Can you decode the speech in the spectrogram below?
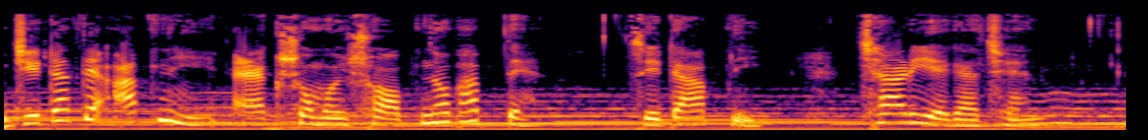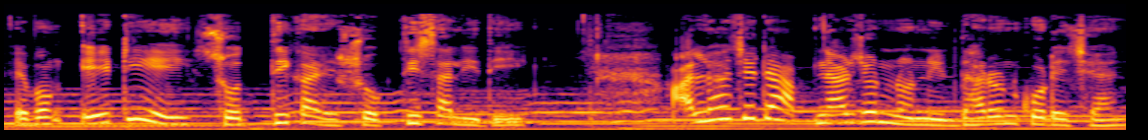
যেটাতে আপনি এক সময় স্বপ্ন ভাবতেন, সেটা আপনি ছাড়িয়ে গেছেন। এবং এটি এই সত্যিকারের শক্তিশালী দিক। আল্লাহ যেটা আপনার জন্য নির্ধারণ করেছেন,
